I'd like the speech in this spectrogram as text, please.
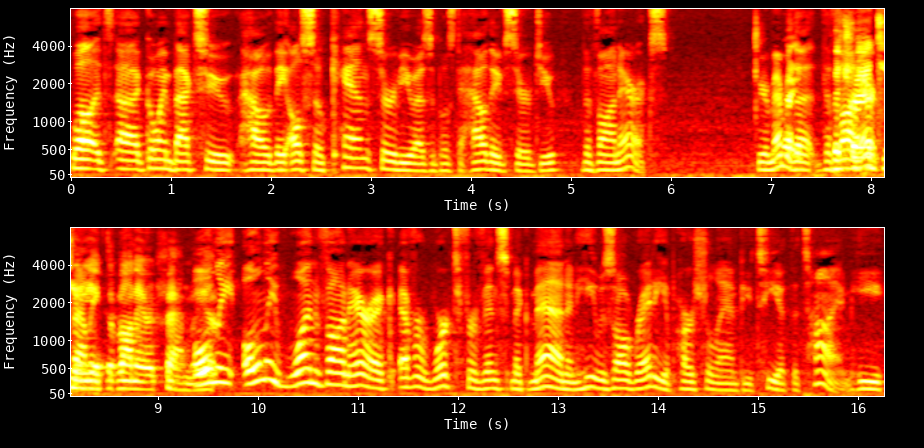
Well, it's uh, going back to how they also can serve you as opposed to how they've served you. The Von Erichs. You remember Right. the the, Von Erich family? the Von Erich family. yeah. Only only one Von Erich ever worked for Vince McMahon, and he was already a partial amputee at the time. He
